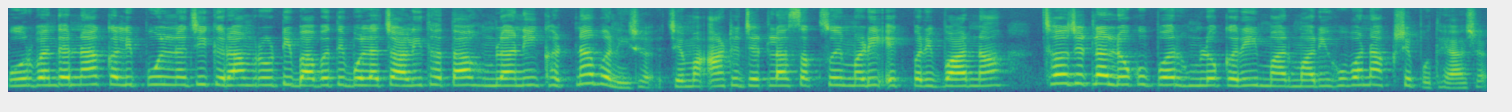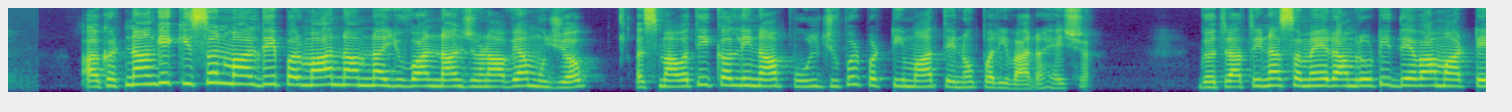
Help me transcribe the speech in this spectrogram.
પોરબંદરના કલીપુલ નજીક રામરોટી બાબતે બોલાચાલી થતા હુમલાની ઘટના બની છે, જેમાં આઠ જેટલા શખ્સોએ મળી, એક પરિવારના છ જેટલા લોકો પર હુમલો કરી માર મારી હોવાના આક્ષેપો થયા છે. આ ઘટના અંગે કિશન માલદે પરમાર નામના યુવાનના જણાવ્યા મુજબ, અસ્માવતી કલ્લીના પુલ ઝૂંપડપટ્ટીમાં તેનો પરિવાર રહે છે. ગત રાત્રિના સમયે રામરોટી દેવા માટે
